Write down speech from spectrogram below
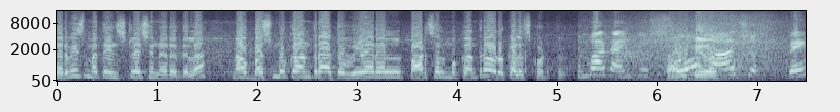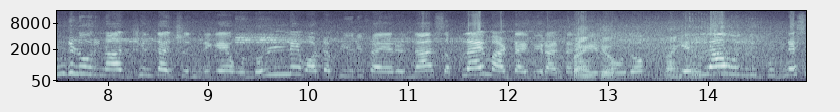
ಸರ್ವಿಸ್ ಮತ್ತೆ ಇನ್ಸ್ಟಲೇಷನ್ ಇರೋದಿಲ್ಲ. ನಾವು ಬಸ್ ಮುಖಾಂತರ ಅಥವಾ ವಿ ಆರ್ ಎಲ್ ಪಾರ್ಸಲ್ ಮುಖಾಂತರ ಅವ್ರು ಕಳಿಸ್ಕೊಡ್ತೀವಿ. ತುಂಬಾ thank you Thank you. Much ಬೆಂಗಳೂರಿನಾದ್ಯಂತ ಜನರಿಗೆ ಒಂದೊಳ್ಳೆ ವಾಟರ್ ಪ್ಯೂರಿಫೈಯರ್ ಸಪ್ಲೈ ಮಾಡ್ತಾ ಇದ್ದೀರಾ ಅಂತ Thank you. ಹೇಳ್ಬಹುದು Thank you. ಎಲ್ಲಾ ಒಂದು ಗುಡ್ನೆಸ್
